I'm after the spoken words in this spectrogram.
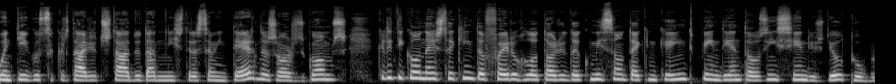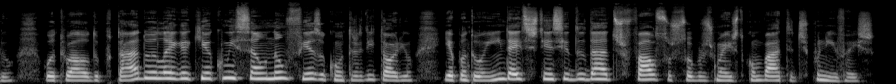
O antigo secretário de Estado da Administração Interna, Jorge Gomes, criticou nesta quinta-feira o relatório da Comissão Técnica Independente aos Incêndios de outubro. O atual deputado alega que a Comissão não fez o contraditório e apontou ainda a existência de dados falsos sobre os meios de combate disponíveis.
